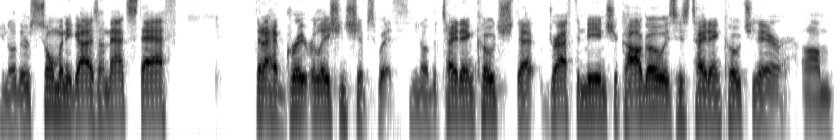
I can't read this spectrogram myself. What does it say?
You know, there's so many guys on that staff that I have great relationships with. You know, the tight end coach that drafted me in Chicago is his tight end coach there. Um,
